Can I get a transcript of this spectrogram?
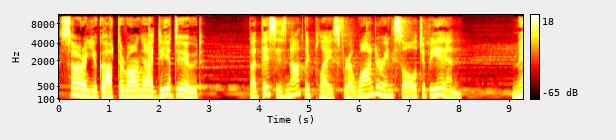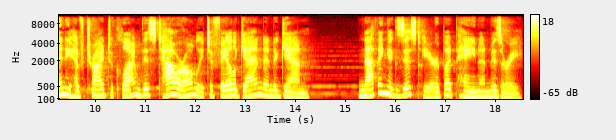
Sorry you got the wrong idea, dude. But this is not the place for a wandering soul to be in. Many have tried to climb this tower only to fail again and again. Nothing exists here but pain and misery.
